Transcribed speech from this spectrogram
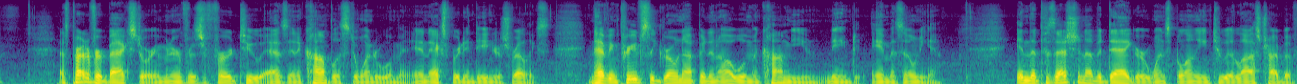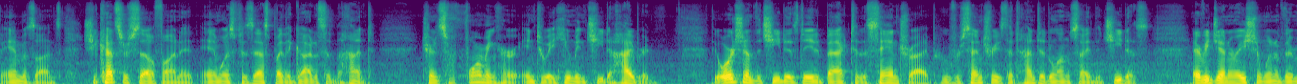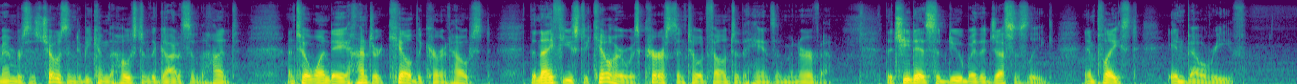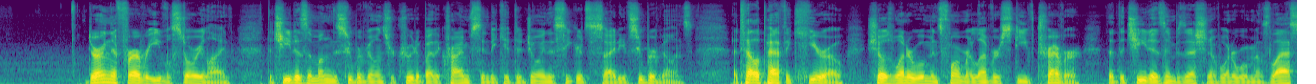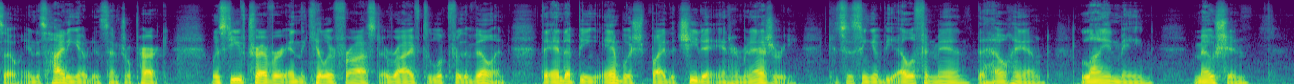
As part of her backstory, Minerva is referred to as an accomplice to Wonder Woman and an expert in dangerous relics, and having previously grown up in an all woman commune named Amazonia. In the possession of a dagger once belonging to a lost tribe of Amazons, she cuts herself on it and was possessed by the goddess of the hunt, transforming her into a human cheetah hybrid. The origin of the cheetah is dated back to the Sand tribe, who for centuries had hunted alongside the cheetahs. Every generation, one of their members is chosen to become the host of the goddess of the hunt, until one day a hunter killed the current host. The knife used to kill her was cursed until it fell into the hands of Minerva. The cheetah is subdued by the Justice League and placed in Belle Reve. During the Forever Evil storyline, the cheetahs among the supervillains recruited by the crime syndicate to join the secret society of supervillains. A telepathic hero shows Wonder Woman's former lover, Steve Trevor, that the cheetah is in possession of Wonder Woman's lasso and is hiding out in Central Park. When Steve Trevor and the killer Frost arrive to look for the villain, they end up being ambushed by the cheetah and her menagerie, consisting of the Elephant Man, the Hellhound, Lion Mane, Moushin,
